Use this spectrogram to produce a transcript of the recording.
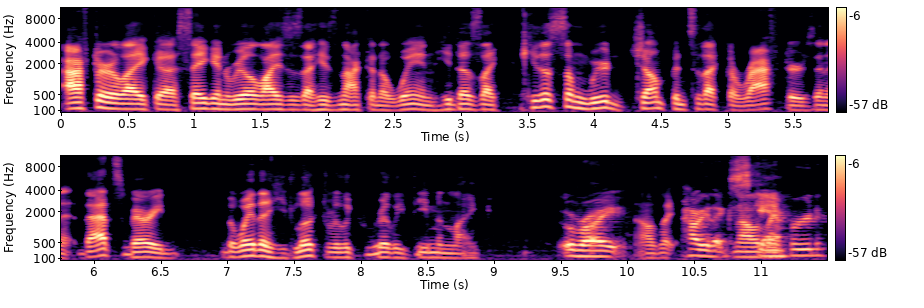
After like uh, Sagan realizes that he's not gonna win, he does like he does some weird jump into like the rafters, and it that's very the way that he looked really really demon like. right. I was like. How he like was like- scampered.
